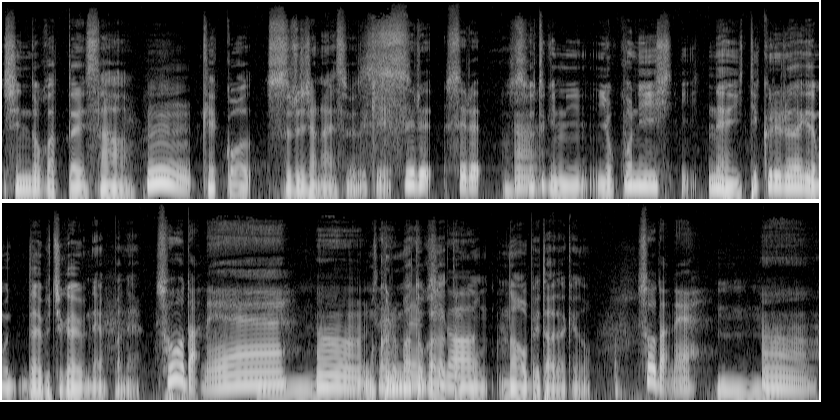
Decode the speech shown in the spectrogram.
しんどかったりさうん。結構するじゃないそういう時。するする。うそういう時に横にねいてくれるだけでもだいぶ違うよねやっぱね。そうだね。うん。もう車とかだったらもううなおベターだけど。そうだね。うん。うん。う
